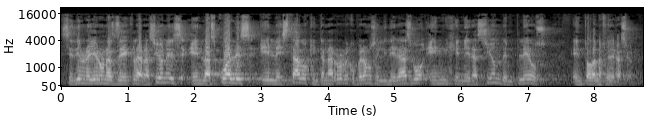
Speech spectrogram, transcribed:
se dieron ayer unas declaraciones en las cuales el Estado Quintana Roo recuperamos el liderazgo en generación de empleos en toda la federación.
